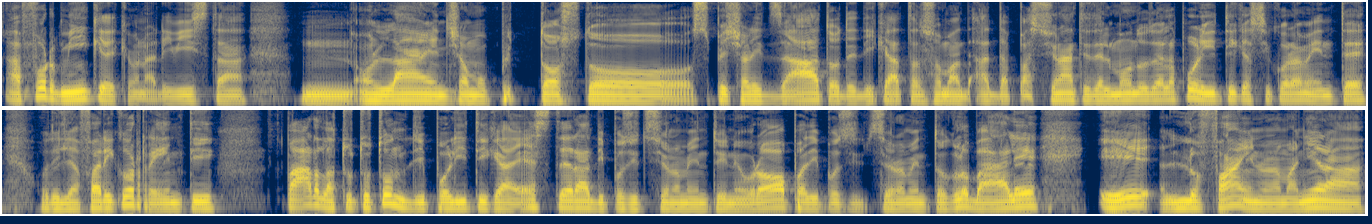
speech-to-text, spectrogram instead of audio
a Formiche, che è una rivista mh, online, diciamo, piuttosto specializzata, dedicata insomma ad appassionati del mondo della politica sicuramente o degli affari correnti, parla tutto tondo di politica estera, di posizionamento in Europa, di posizionamento globale e lo fa in una maniera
